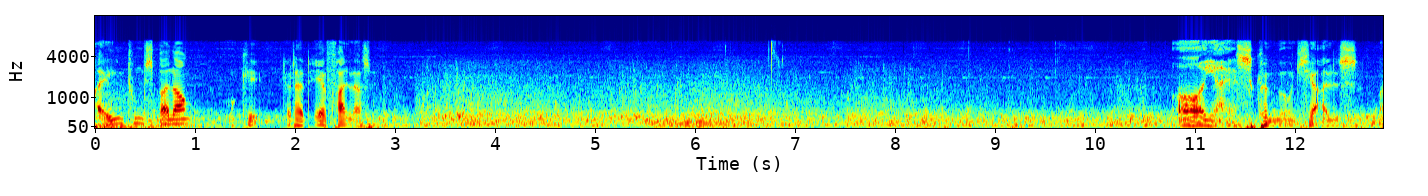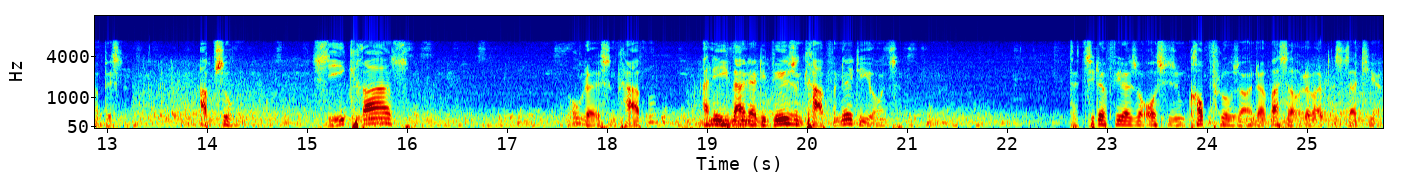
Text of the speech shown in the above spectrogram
Eigentumsballon. Okay, das hat er fallen lassen. Oh ja, jetzt können wir uns hier alles mal ein bisschen absuchen. Seegras. Oh, da ist ein Karpfen. Ah ne, hier waren ja die bösen Karpfen, ne, die uns... Das sieht doch wieder so aus wie so ein Kopfloser unter Wasser, oder was ist das hier?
